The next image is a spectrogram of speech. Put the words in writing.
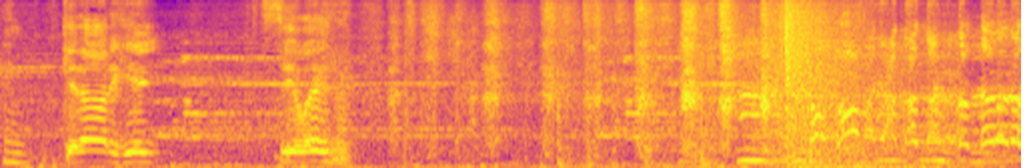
and get out of here. See you later. Oh, oh my God! No, no, no, no, no, no!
